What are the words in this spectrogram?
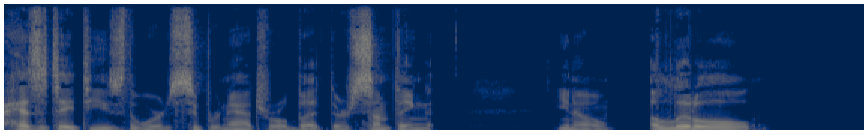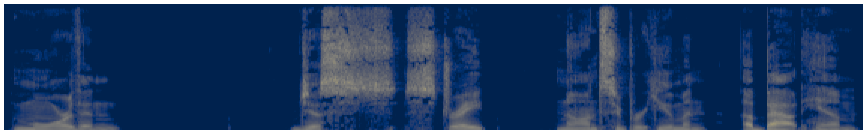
hesitate to use the word supernatural, but there's something, you know, a little more than just straight non-superhuman about him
